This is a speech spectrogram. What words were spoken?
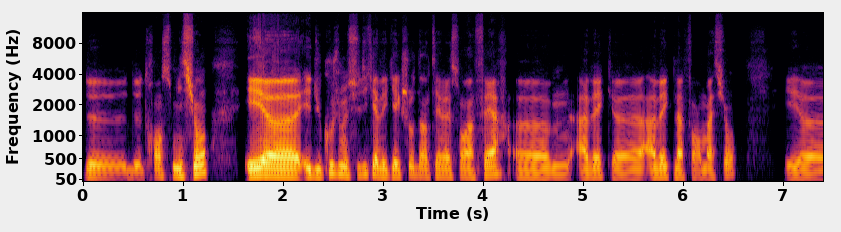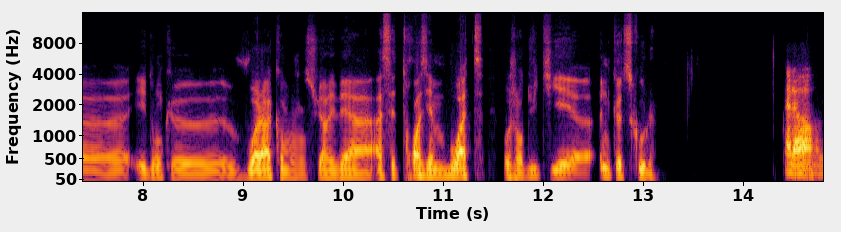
de, de transmission. Et, et, du coup, je me suis dit qu'il y avait quelque chose d'intéressant à faire avec, avec la formation. Et, euh, et, donc, euh, voilà comment j'en suis arrivé à, à cette troisième boîte aujourd'hui qui est euh, Uncut School. Alors,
